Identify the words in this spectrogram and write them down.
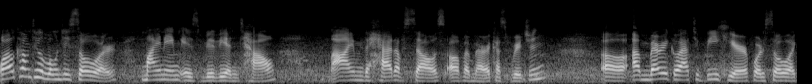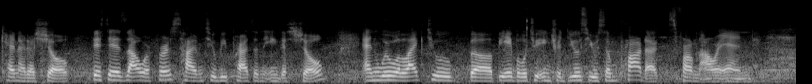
Welcome to LONGi Solar. My name is Vivian Tao. I'm the head of sales of Americas region. Uh, I'm very glad to be here for the Solar Canada show. This is our first time to be present in this show, and we would like to uh, be able to introduce you some products from our end.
